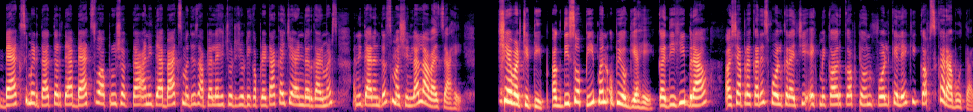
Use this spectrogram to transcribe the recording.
बॅग्स मिळतात तर त्या बॅग्स वापरू शकता आणि त्या बॅग्समध्येच आपल्याला हे छोटे छोटे कपडे टाकायचे अंडर गार्मेंट्स आणि त्यानंतरच मशीनला लावायचं आहे. शेवटची टीप अगदी सोपी पण उपयोगी आहे. कधीही ब्रा अशा प्रकारेच फोल्ड करायची. एकमेकावर कप ठेवून फोल्ड केले की कप्स खराब होतात.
